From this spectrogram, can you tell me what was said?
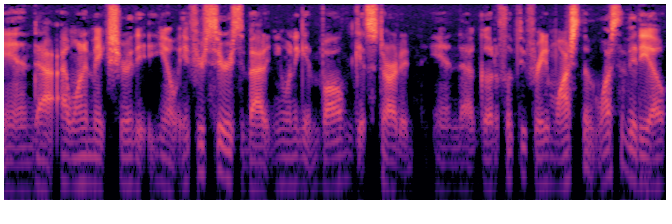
and uh, I want to make sure that you know if you're serious about it, and you want to get involved, get started, and uh, go to flip2freedom, watch the watch the video,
